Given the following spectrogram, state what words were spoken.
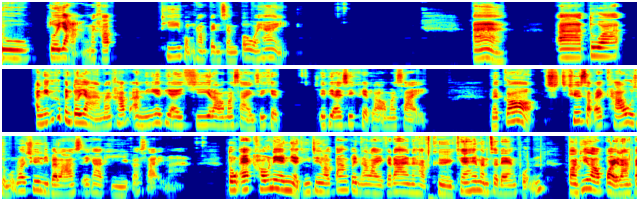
ดูตัวอย่างนะครับ ที่ผมทำเป็น sample ไว้ให้อ่าอ่าตัวอันนี้ก็คือเป็นตัวอย่างนะครับ อันนี้ API key เราเอามาใส่ secret API secret เราเอามาใส่ แล้วก็ชื่อ sub account สมมุติว่าชื่อ rebalance xrp ก็ใส่มา ตรง account name เนี่ยจริงๆ เราตั้งเป็นอะไรก็ได้นะครับ คือแค่ให้มันแสดงผล ตอนที่เราปล่อยรันไป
